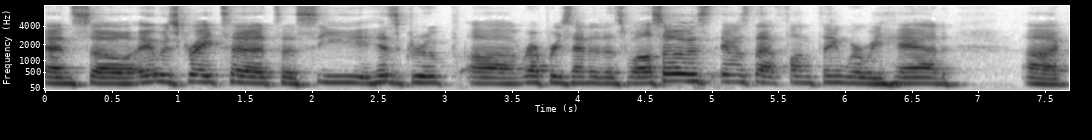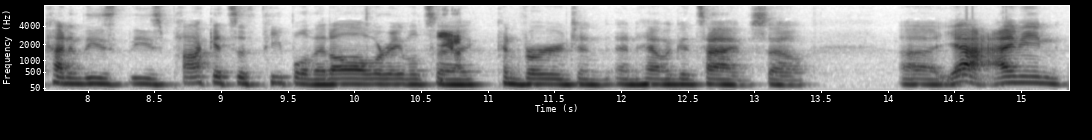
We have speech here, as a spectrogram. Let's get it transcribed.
and so it was great to to see his group uh, represented as well. So it was it was that fun thing where we had uh, kind of these these pockets of people that all were able to Yeah. converge and, and have a good time. So uh, yeah, I mean,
